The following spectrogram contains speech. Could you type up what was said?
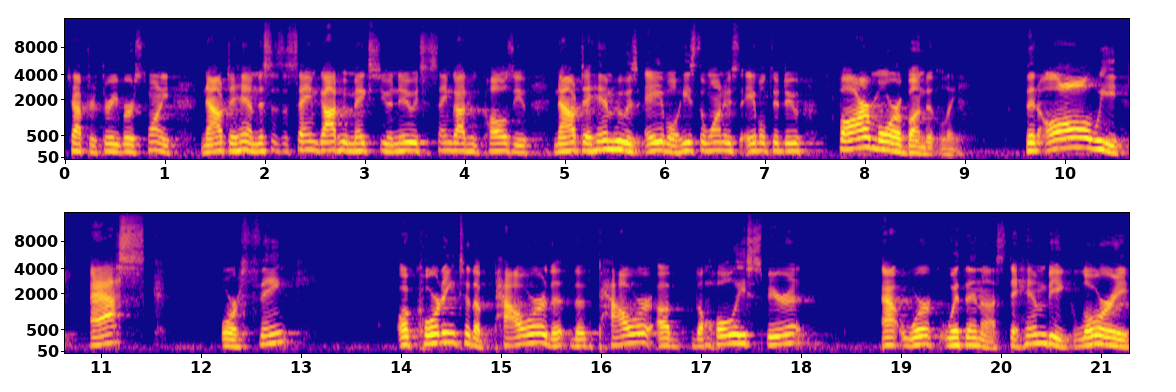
chapter 3 verse 20 now to him this is the same god who makes you new it's the same god who calls you now to him who is able he's the one who's able to do far more abundantly than all we ask or think according to the power the, the power of the holy spirit at work within us. To him be glory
